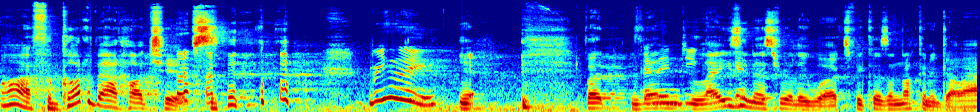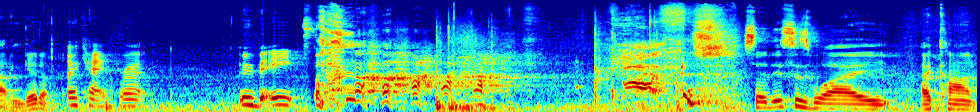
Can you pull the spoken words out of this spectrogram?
oh, I forgot about hot chips. really? yeah. But then then, laziness really works because I'm not going to go out and get them. Okay, right. Uber Eats. So this is why I can't,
